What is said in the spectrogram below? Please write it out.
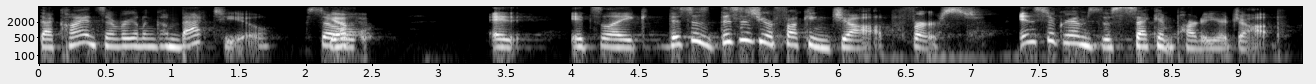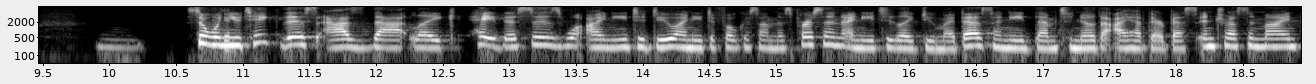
that client's never going to come back to you. So yep. it it's like this is this is your fucking job first Instagram's the second part of your job. Mm. So when you take this as that like, hey, this is what I need to do. I need to focus on this person. I need to like do my best. I need them to know that I have their best interest in mind.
